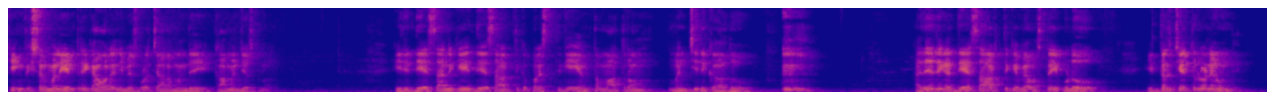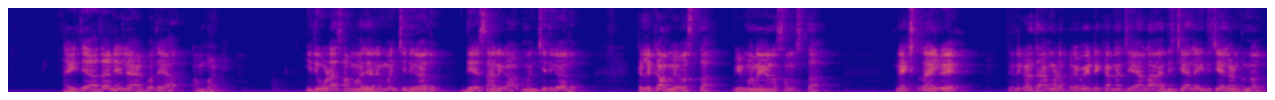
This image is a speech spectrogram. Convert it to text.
కింగ్ ఫిషర్ మళ్ళీ ఎంట్రీ కావాలని చెప్పేసి కూడా చాలామంది కామెంట్ చేస్తున్నారు. ఇది దేశానికి దేశ ఆర్థిక పరిస్థితికి ఎంత మాత్రం మంచిది కాదు. అదేవిధంగా దేశ ఆర్థిక వ్యవస్థ ఇప్పుడు ఇద్దరి చేతుల్లోనే ఉంది. అయితే అదాని లేకపోతే అంబానీ. ఇది కూడా సమాజానికి మంచిది కాదు దేశానికి మంచిది కాదు. టెలికాం వ్యవస్థ విమానయాన సంస్థ నెక్స్ట్ రైల్వే. ఎందుకంటే దాన్ని కూడా ప్రైవేటీకరణ చేయాలా అది చేయాలా ఇది చేయాలి అంటున్నారు.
